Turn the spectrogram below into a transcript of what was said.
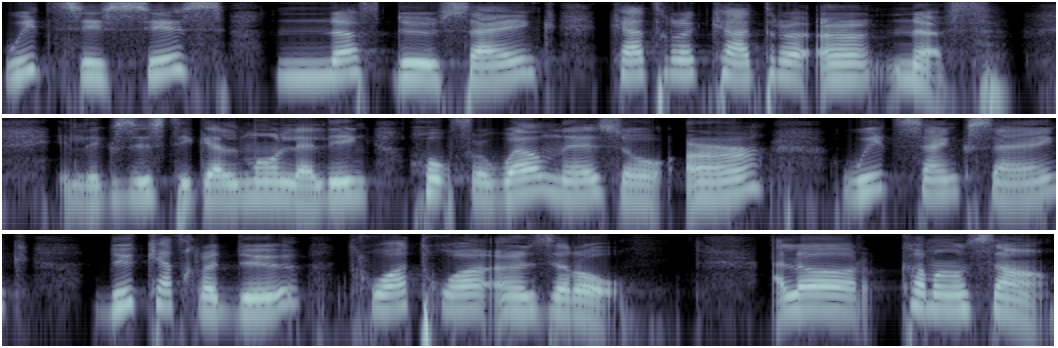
866 925 4419. Il existe également la ligne Hope for Wellness au 1 855 242 3310. Alors, commençons.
